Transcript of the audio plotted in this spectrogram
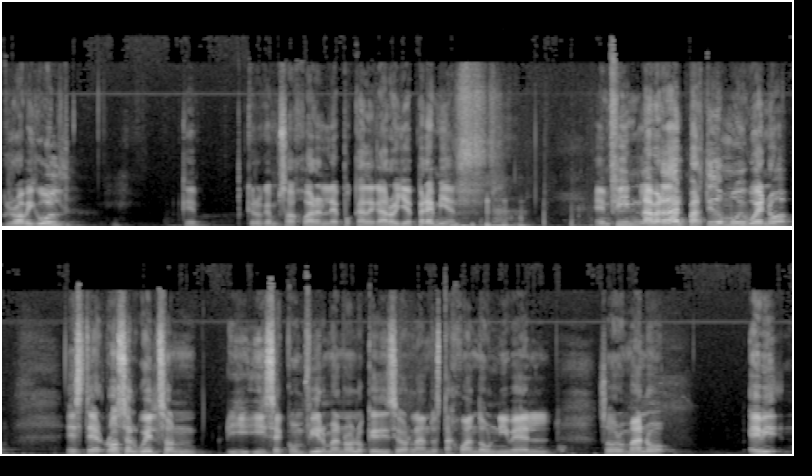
Robbie Gould, que creo que empezó a jugar en la época de Garo y Premian. en fin, la verdad, el partido muy bueno. Este, Russell Wilson, y, y se confirma, ¿no? Lo que dice Orlando, está jugando a un nivel sobrehumano. Él,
